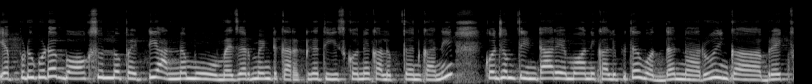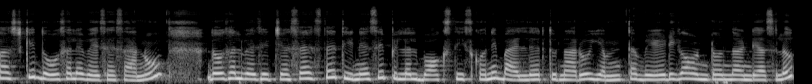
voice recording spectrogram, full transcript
ఎప్పుడు కూడా బాక్సుల్లో పెట్టి అన్నము మెజర్మెంట్ కరెక్ట్గా తీసుకొనే కలుపుతాను కానీ కొంచెం తింటారేమో అని కలిపితే వద్దన్నారు. ఇంకా బ్రేక్ఫాస్ట్కి దోశలే వేసేసాను దోశలు వేసి ఇచ్చేసేస్తే తినేసి పిల్లలు బాక్స్ తీసుకొని బయలుదేరుతున్నారు. ఎంత వేడిగా ఉంటుందండి అసలు.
